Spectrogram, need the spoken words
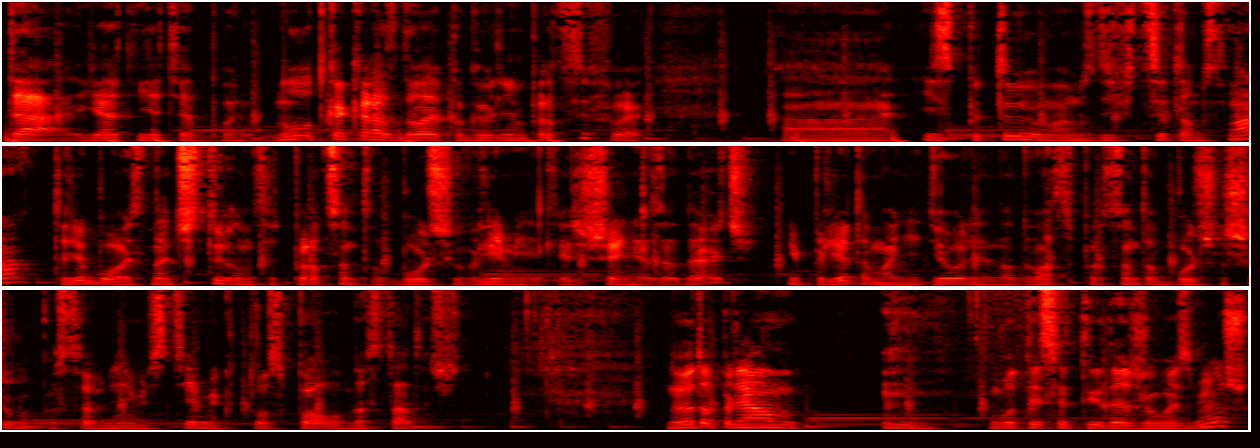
Да, я, я тебя понял. Ну вот как раз давай поговорим про цифры. А, испытуемым с дефицитом сна требовалось на 14% больше времени для решения задач, и при этом они делали на 20% больше ошибок по сравнению с теми, кто спал достаточно. Но это прям, вот если ты даже возьмешь,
